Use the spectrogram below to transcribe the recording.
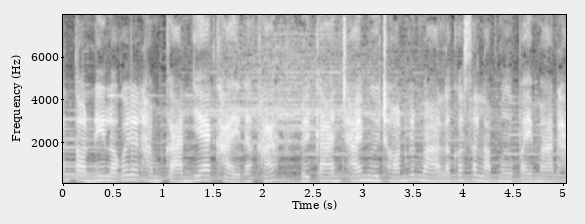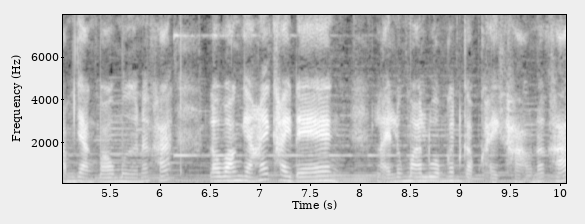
ขั้นตอนนี้เราก็จะทำการแยกไข่นะคะ โดยการใช้มือช้อนขึ้นมา แล้วก็สลับมือไปมาทำอย่างเบามือนะคะ ระวังอย่าให้ไข่แดง ไหลลงมารวมกันกับไข่ขาวนะคะ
